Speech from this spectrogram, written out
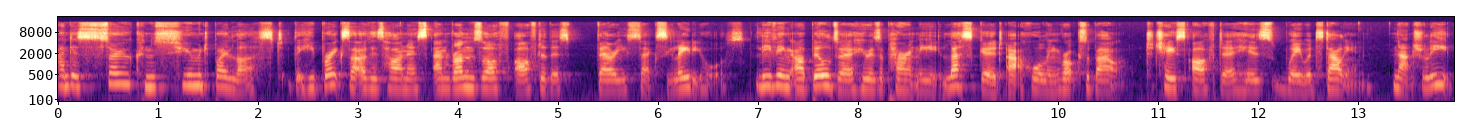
And is so consumed by lust that he breaks out of his harness and runs off after this very sexy lady horse, leaving our builder, who is apparently less good at hauling rocks about, to chase after his wayward stallion. Naturally,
